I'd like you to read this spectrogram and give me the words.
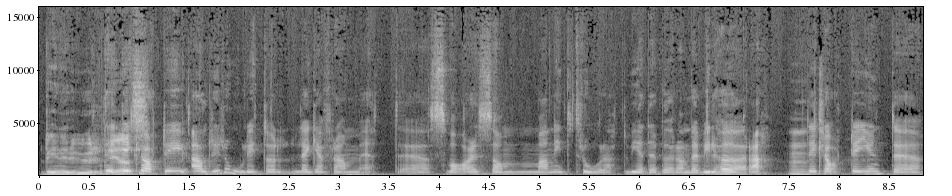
rinner ur Det, det är deras... klart, det är ju aldrig roligt att lägga fram ett eh, svar som man inte tror att vederbörande vill höra. Mm. Det är klart, det är ju inte...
